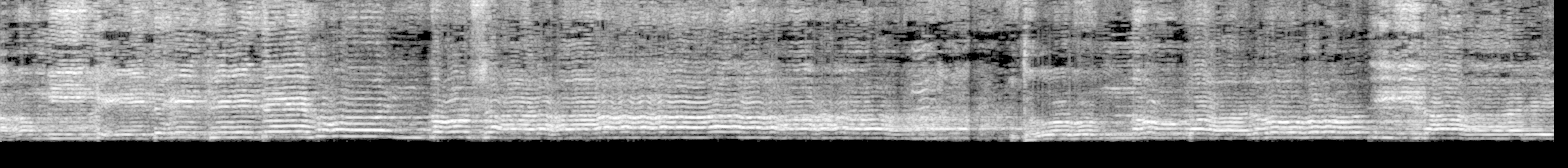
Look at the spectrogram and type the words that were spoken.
আমি কেঁদে কেঁদে হই গোসারা ধন্য কারও দিদারে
